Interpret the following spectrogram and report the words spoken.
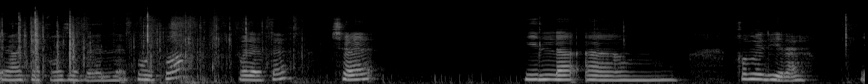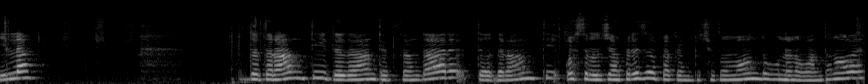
E altre cose belle. Poi qua vedete c'è il um, come dire, il deodoranti, deodoranti da andare, deodoranti, questo l'ho già preso perché mi è piaciuto un mondo, 1,99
